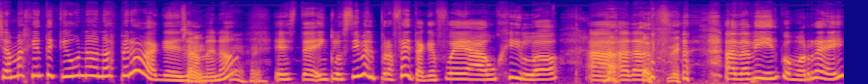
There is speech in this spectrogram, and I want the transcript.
llama gente que uno no esperaba que llame, ¿no? Este, inclusive el profeta que fue a ungirlo a, a, David como rey,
